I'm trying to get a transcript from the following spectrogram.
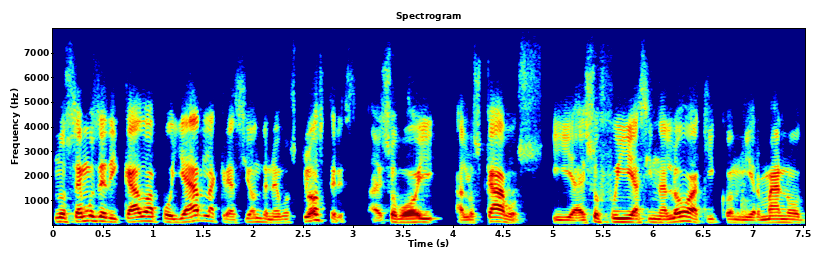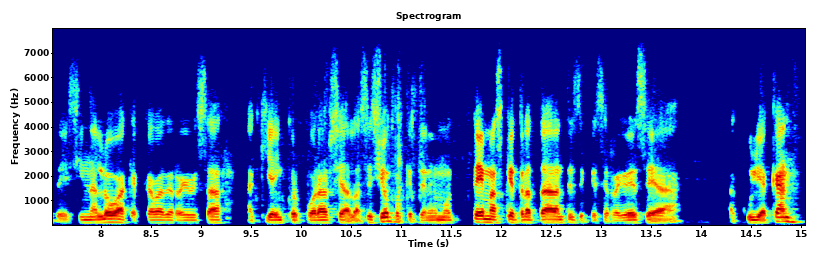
Nos hemos dedicado a apoyar la creación de nuevos clústeres. A eso voy a Los Cabos y a eso fui a Sinaloa, aquí con mi hermano de Sinaloa que acaba de regresar aquí a incorporarse a la sesión porque tenemos temas que tratar antes de que se regrese a, a Culiacán.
